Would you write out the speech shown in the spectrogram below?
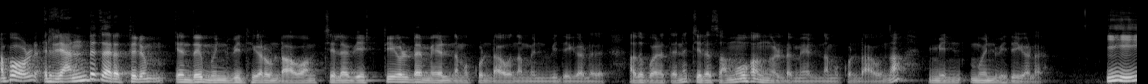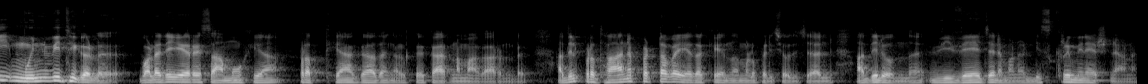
അപ്പോൾ രണ്ട് തരത്തിലും എന്ത് മുൻവിധികൾ ഉണ്ടാവാം. ചില വ്യക്തികളുടെ മേൽ നമുക്കുണ്ടാവുന്ന മുൻവിധികൾ അതുപോലെ തന്നെ ചില സമൂഹങ്ങളുടെ മേൽ നമുക്കുണ്ടാവുന്ന മിൻ മുൻവിധികൾ. ഈ മുൻവിധികൾ വളരെയേറെ സാമൂഹ്യ പ്രത്യാഘാതങ്ങൾക്ക് കാരണമാകാറുണ്ട്. അതിൽ പ്രധാനപ്പെട്ടവ ഏതൊക്കെയെന്ന് നമ്മൾ പരിശോധിച്ചാൽ അതിലൊന്ന് വിവേചനമാണ് ഡിസ്ക്രിമിനേഷനാണ്.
